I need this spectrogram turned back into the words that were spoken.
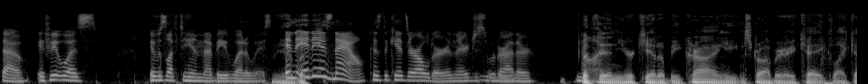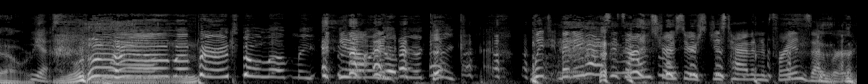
So if it was, it was left to him, that'd be what it was, Yeah, and but- it is now because the kids are older and they just would rather. But not. then your kid will be crying eating strawberry cake like ours. Yes. You're "Ah, my parents don't love me. You know, they got me a cake. Which, but it has its own stressors. Just having friends over,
